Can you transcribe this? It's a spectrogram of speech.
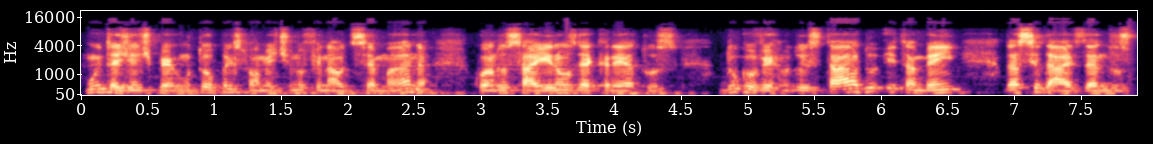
Muita gente perguntou, principalmente no final de semana, quando saíram os decretos do governo do estado e também das cidades, né, dos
